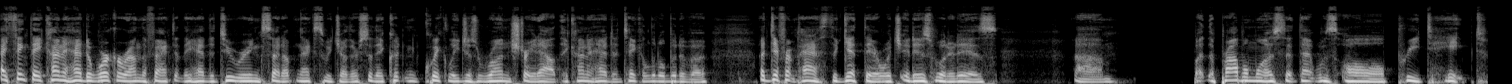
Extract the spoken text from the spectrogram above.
I think they kind of had to work around the fact that they had the two rings set up next to each other, so they couldn't quickly just run straight out. They kind of had to take a little bit of a, a different path to get there, which it is what it is. Um, but the problem was that that was all pre-taped.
